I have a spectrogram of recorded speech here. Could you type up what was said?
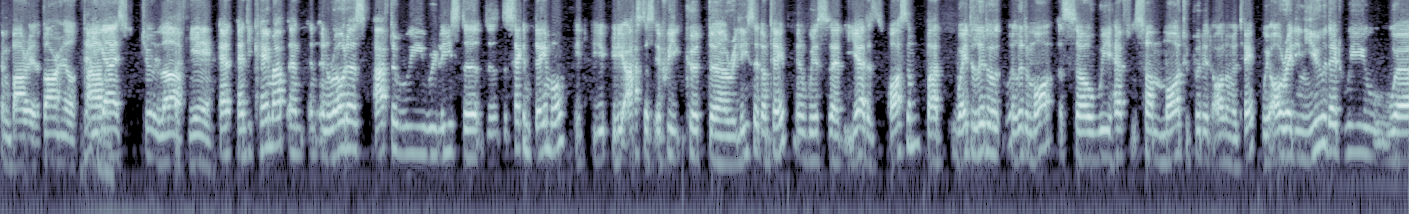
and Burial. Bar Hill. Damn. you guys truly love. Yeah. and, and he came up and, and, and wrote us after we released the, the, the second demo. He, he, he asked us if we could uh, release it on tape, and we said, "Yeah, that's awesome, but wait a little a little more." So we have some more to put it all on a tape. We already knew that we were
